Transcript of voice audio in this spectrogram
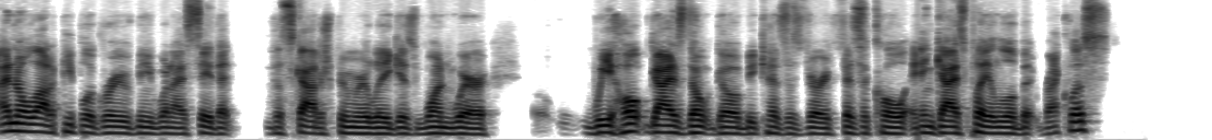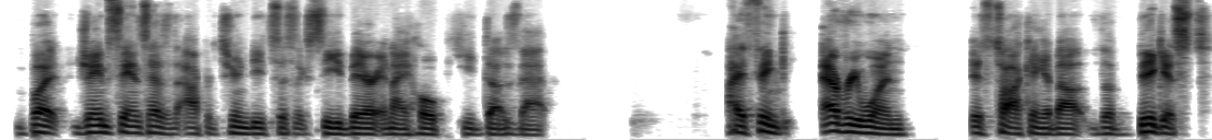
I know a lot of people agree with me when I say that the Scottish Premier League is one where we hope guys don't go because it's very physical and guys play a little bit reckless but James Sands has the opportunity to succeed there, and I hope he does that. I think everyone is talking about the biggest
